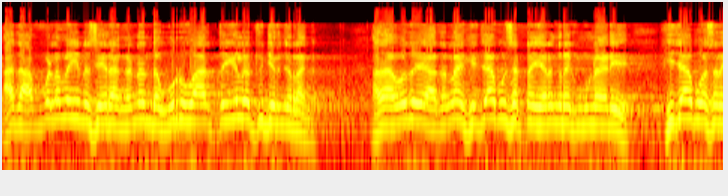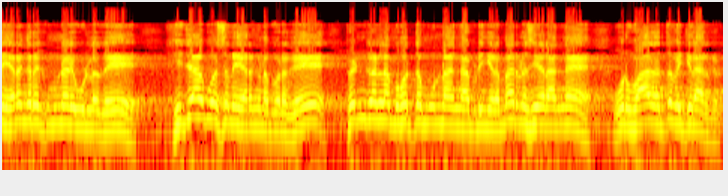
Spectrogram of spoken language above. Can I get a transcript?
அது அவ்வளவு என்ன செய்கிறாங்கன்னு இந்த ஒரு வார்த்தையில் தூக்கி எறிஞ்சிடறாங்க. அதாவது அதெல்லாம் ஹிஜாபு சட்டம் இறங்குறதுக்கு முன்னாடி ஹிஜாப் வசனம் இறங்குறதுக்கு முன்னாடி உள்ளது. ஹிஜாப் வசனம் இறங்கின பிறகு பெண்கள்லாம் முகத்தை மூடினாங்க அப்படிங்கிற மாதிரி என்ன செய்கிறாங்க ஒரு வாதத்தை வைக்கிறார்கள்.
